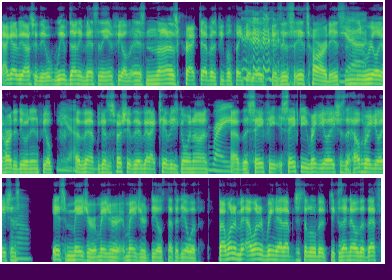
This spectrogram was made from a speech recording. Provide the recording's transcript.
I got to be honest with you. We've done events in the infield, and it's not as cracked up as people think it is because it's it's hard. It's Yeah. really hard to do an infield yeah. event because especially if they've got activities going on, Right. uh, the safety safety regulations, the health regulations. Oh, it's major, major, major deals to have to deal with. But I wanted, I wanted to bring that up just a little bit because I know that that's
